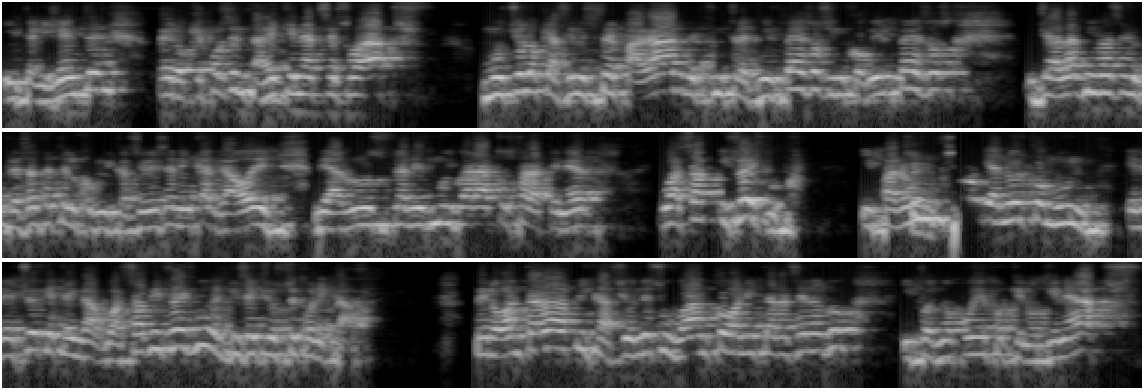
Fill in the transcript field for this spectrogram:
inteligente, pero ¿qué porcentaje tiene acceso a datos? Muchos lo que hacen es prepagar de 3 mil pesos, 5 mil pesos. Ya las mismas empresas de telecomunicaciones se han encargado de, de, dar unos planes muy baratos para tener WhatsApp y Facebook. Y para un colombiano es común el hecho de que tenga WhatsApp y Facebook, él dice yo estoy conectado. Pero va a entrar a la aplicación de su banco, va a necesitar hacer algo y pues no puede porque no tiene datos.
